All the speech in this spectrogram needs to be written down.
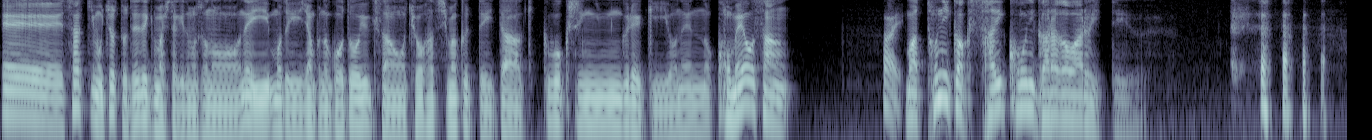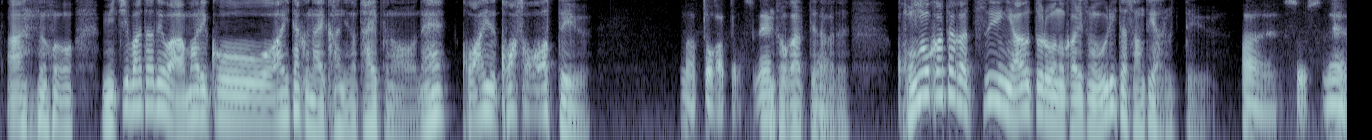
えー、さっきもちょっと出てきましたけども、そのね、い元 E ジャンプの後藤由紀さんを挑発しまくっていた、キックボクシング歴4年の米尾さん。はい。まあ、とにかく最高に柄が悪いっていう。あの、道端ではあまりこう、会いたくない感じのタイプのね、怖い、怖そうっていう、まあ、尖ってますね。尖ってた方で。この方がついにアウトローのカリスマ、ウリタさんとやるっていう。はい、そうですね。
